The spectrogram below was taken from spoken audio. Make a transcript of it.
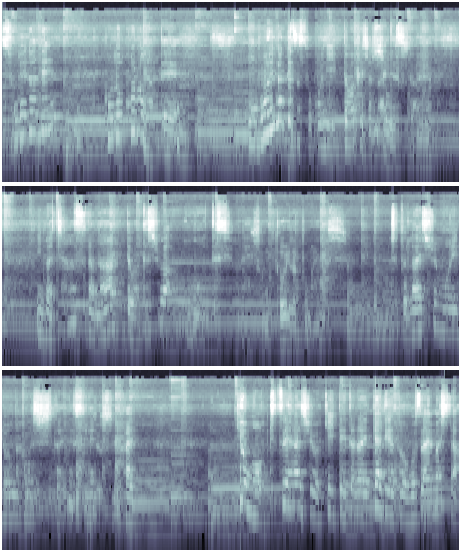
それがねこのコロナで思いがけずそこに行ったわけじゃないですか。そうです今チャンスだなって私は思うんですよねね。その通りだと思いますちょっと来週もいろんな話したいですね。いいですよ。はい。今日もキツネラジオを聞いていただいてありがとうございました。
